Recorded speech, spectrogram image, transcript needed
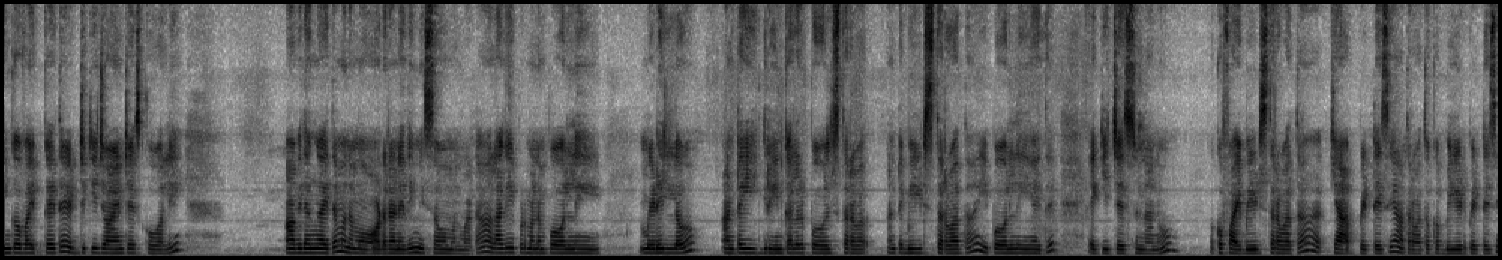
ఇంకో వైపుకి అయితే ఎడ్జ్కి జాయిన్ చేసుకోవాలి. ఆ విధంగా అయితే మనము ఆర్డర్ అనేది మిస్ అవ్వమన్నమాట. అలాగే ఇప్పుడు మనం పర్ల్ని మిడిల్లో అంటే ఈ గ్రీన్ కలర్ పర్ల్స్ తర్వాత అంటే బీడ్స్ తర్వాత ఈ పర్ల్ని అయితే ఎక్కిచ్చేస్తున్నాను. ఒక ఫైవ్ బీడ్స్ తర్వాత క్యాప్ పెట్టేసి ఆ తర్వాత ఒక బీడ్ పెట్టేసి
